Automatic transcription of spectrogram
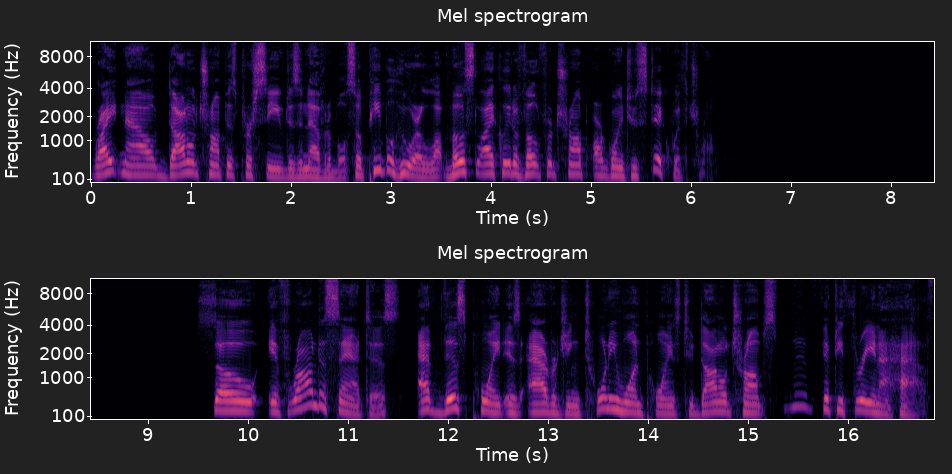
right now, Donald Trump is perceived as inevitable. So people who are lo- most likely to vote for Trump are going to stick with Trump. So if Ron DeSantis at this point is averaging 21 points to Donald Trump's eh, 53 and a half,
